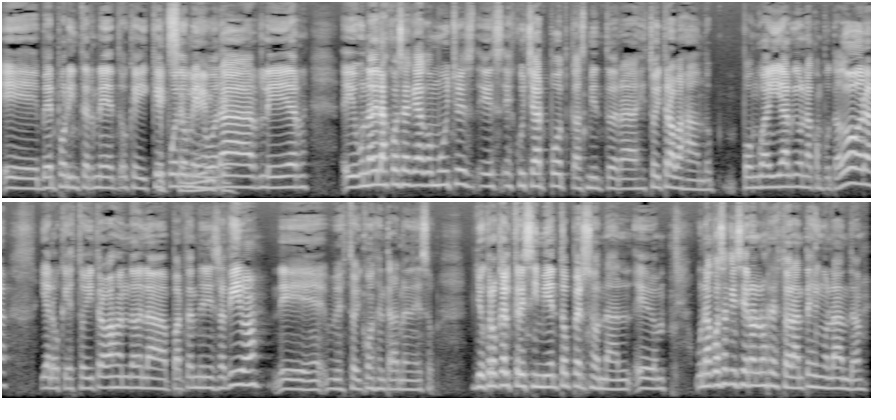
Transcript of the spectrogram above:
eh, ver por internet, ok, qué puedo mejorar, leer. Eh, una de las cosas que hago mucho es, es escuchar podcast mientras estoy trabajando. Pongo ahí algo en la computadora y a lo que estoy trabajando en la parte administrativa, eh, me estoy concentrando en eso. Yo creo que el crecimiento personal, eh, una cosa que hicieron los restaurantes en Holanda,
